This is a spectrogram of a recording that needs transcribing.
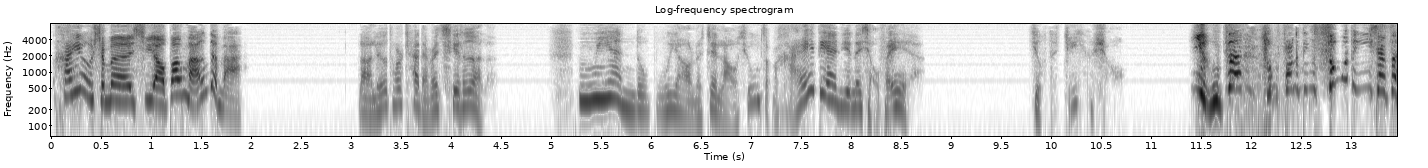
还有什么需要帮忙的吗？”老刘头差点被气乐了。面都不要了，这老兄怎么还惦记那小费呀？就在这个时候，影子从房顶嗖的一下子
